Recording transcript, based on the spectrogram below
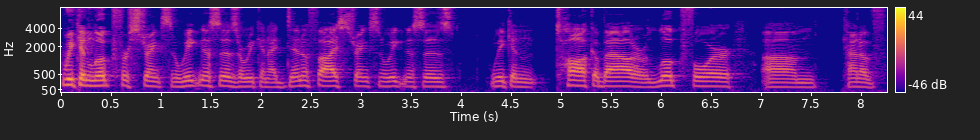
We can look for strengths and weaknesses, or we can identify strengths and weaknesses. We can talk about or look for um, kind of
